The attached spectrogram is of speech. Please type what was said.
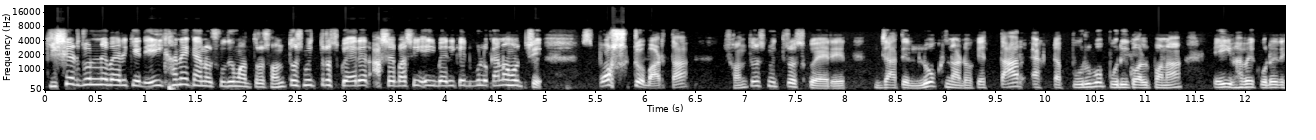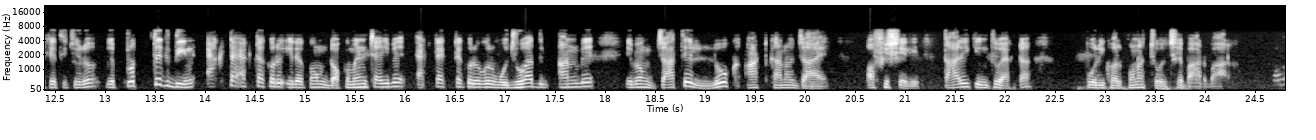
কিসের জন্য ব্যারিকেড এইখানে কেন? শুধুমাত্র সন্তোষ মিত্র স্কোয়ারের আশেপাশে এই ব্যারিকেডগুলো কেন হচ্ছে? স্পষ্ট বার্তা সন্তোষ মিত্র স্কোয়ারের যাতে লোক না ঢোকে তার একটা পূর্ব পরিকল্পনা এইভাবে করে রেখেছিল যে প্রত্যেক দিন একটা একটা করে এরকম ডকুমেন্ট চাইবে একটা একটা করে ওর অজুহাত আনবে এবং যাতে লোক আটকানো যায় অফিসিয়ালি তারই কিন্তু একটা পরিকল্পনা চলছে বারবার। করে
